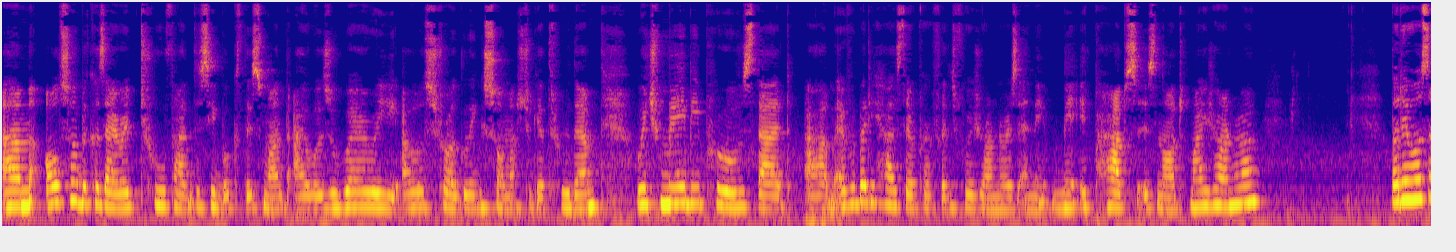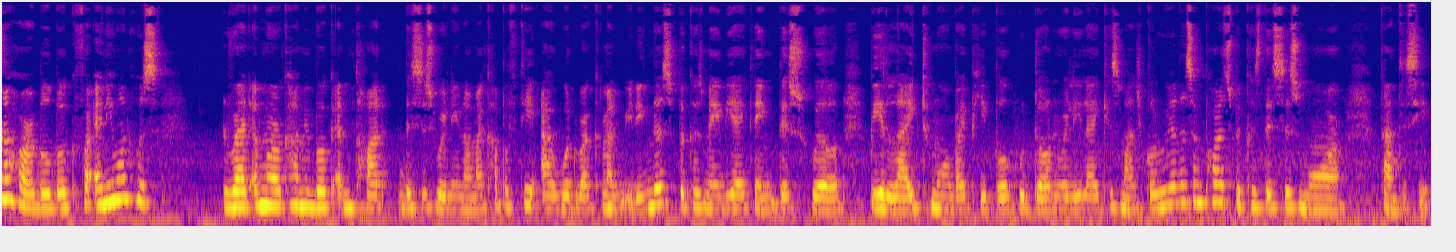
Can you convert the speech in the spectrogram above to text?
Um, also because I read two fantasy books this month, I was very, I was struggling so much to get through them, which maybe proves that um, everybody has their preference for genres and it, may, it perhaps is not my genre. But it wasn't a horrible book for anyone who's read a Murakami book and thought this is really not my cup of tea, I would recommend reading this because maybe I think this will be liked more by people who don't really like his magical realism parts because this is more fantasy.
